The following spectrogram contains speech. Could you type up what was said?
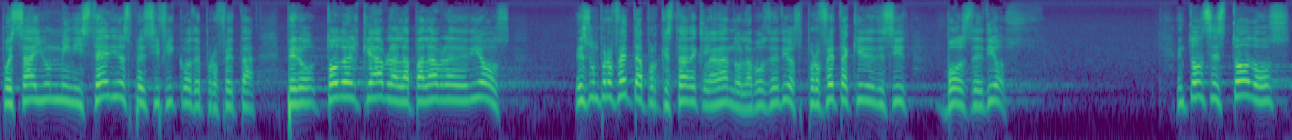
pues hay un ministerio específico de profeta, pero todo el que habla la palabra de Dios es un profeta porque está declarando la voz de Dios. Profeta quiere decir voz de Dios. Entonces todos,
